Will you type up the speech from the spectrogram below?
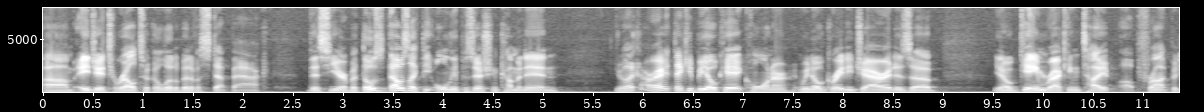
Um, AJ Terrell took a little bit of a step back this year, but those that was like the only position coming in. You're like, all right, they could be okay at corner. We know Grady Jarrett is a you know game-wrecking type up front, but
